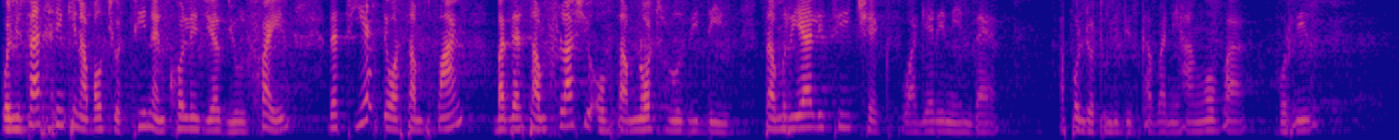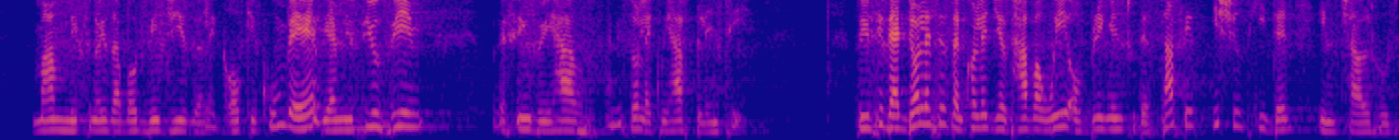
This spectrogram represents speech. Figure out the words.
When you start thinking about your teen and college years, you'll find that yes, there was some fun, but there's some flashy of some not rosy days. Some reality checks were getting in there. Hapo ndio tulidiscover ni hangover for real. Mom makes noise about veggies. We're like, okay, kumbe, we are misusing the things we have. And it's not like we have plenty. So you see, the adolescents and college years have a way of bringing to the surface issues hidden in childhood,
